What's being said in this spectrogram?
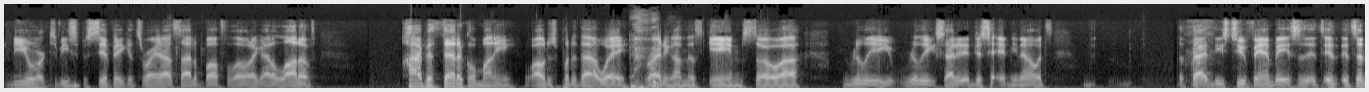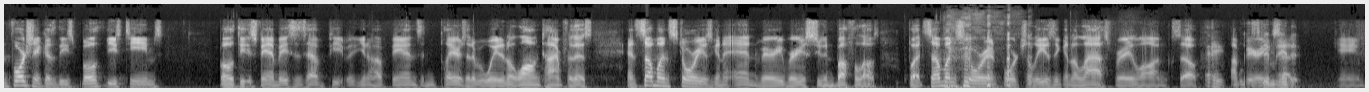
New York to be specific. It's right outside of Buffalo. And I got a lot of hypothetical money. I'll just put it that way, riding on this game. So uh, really, really excited. It just you know, it's the fact these two fan bases. It's it, it's unfortunate because these both these teams, both these fan bases have people you know have fans and players that have waited a long time for this. And someone's story is going to end very very soon. Buffalo's, but someone's story unfortunately isn't going to last very long. So hey, I'm very excited. Game.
